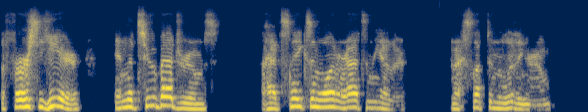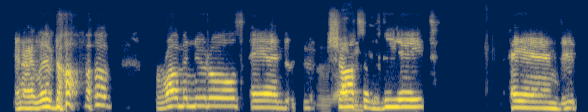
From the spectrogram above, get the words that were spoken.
the first year in the two bedrooms, I had snakes in one, rats in the other, and I slept in the living room. And I lived off of ramen noodles and ramen. shots of V8, and it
